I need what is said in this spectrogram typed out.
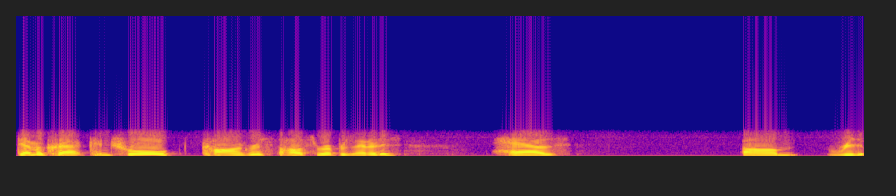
Democrat controlled Congress, the House of Representatives, has um, re-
